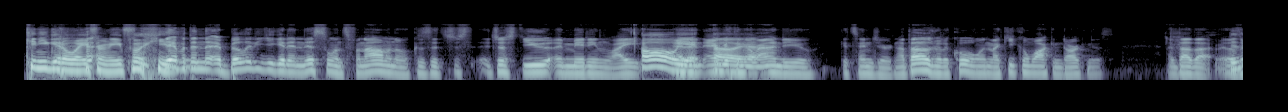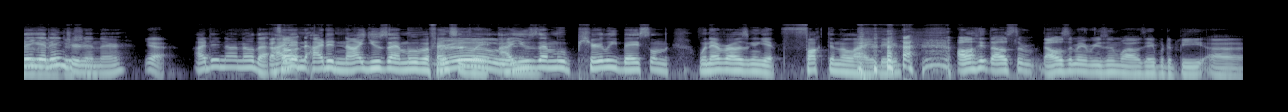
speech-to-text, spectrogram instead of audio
can you get away from me, please? Yeah, but then the ability you get in this one's phenomenal because it's just it's just you emitting light. Oh, and yeah. then Oh, everything yeah. around you gets injured. And I thought that was really cool when like you can walk in darkness. I thought that. Did they really get injured addition. in there? Yeah. I did not know that. That's I how- didn't. I did not use that move offensively. I Really? used that move purely based on whenever I was gonna get fucked in the light, dude. Honestly, that was the that was the main reason why I was able to beat uh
